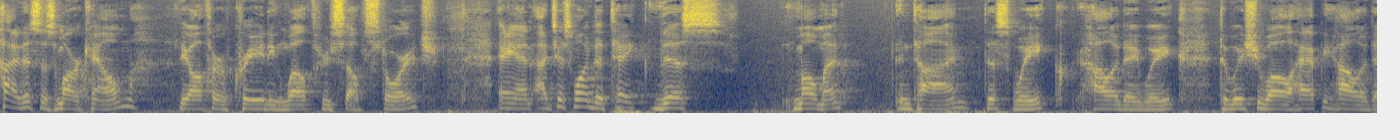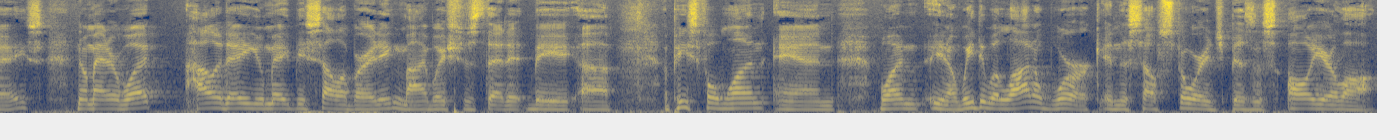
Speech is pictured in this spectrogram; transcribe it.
Hi, this is Mark Helm, the author of Creating Wealth Through Self Storage. And I just wanted to take this moment in time this week, holiday week, to wish you all happy holidays, no matter what holiday you may be celebrating. My wish is that it be uh, a peaceful one and one, you know, we do a lot of work in the self storage business all year long.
